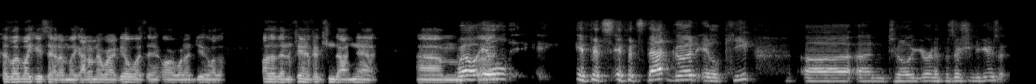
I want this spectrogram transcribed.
because like you said, I'm like I don't know where I go with it or what I do other than fanfiction.net. Um, well, but, it'll if it's if it's that good, it'll keep uh, until you're in a position to use it.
